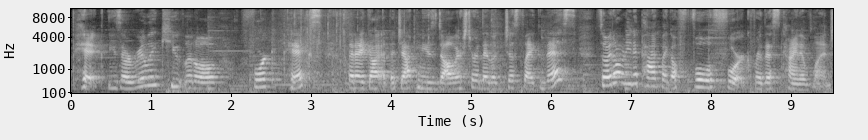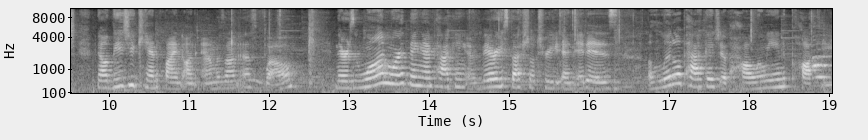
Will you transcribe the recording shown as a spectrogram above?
pick. These are really cute little fork picks that I got at the Japanese dollar store. They look just like this. So I don't need to pack like a full fork for this kind of lunch. Now these you can find on Amazon as well. There's one more thing I'm packing, a very special treat, and it is a little package of Halloween Pocky.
